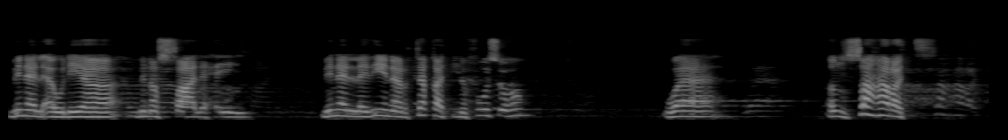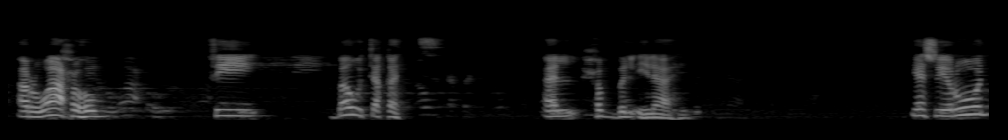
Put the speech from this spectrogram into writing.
من الأولياء من الصالحين من الذين ارتقت نفوسهم وانصهرت أرواحهم في بوتقة الحب الإلهي. يسيرون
